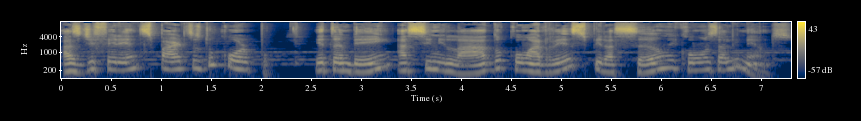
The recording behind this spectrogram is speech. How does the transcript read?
as diferentes partes do corpo e também assimilado com a respiração e com os alimentos.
